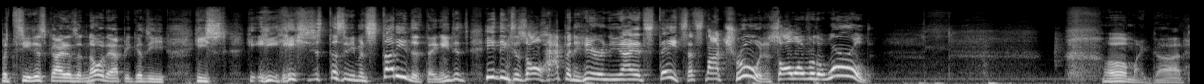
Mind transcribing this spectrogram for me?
But see, this guy doesn't know that because he he's he, he just doesn't even study the thing. He just he thinks it's all happened here in the United States. That's not true. It's all over the world. Oh my God.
